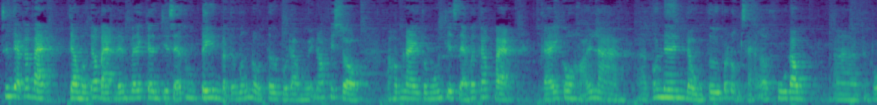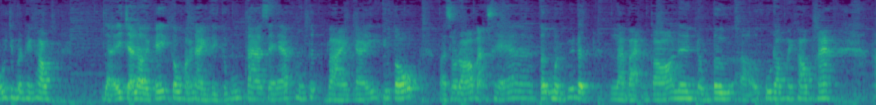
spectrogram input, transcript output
Xin chào các bạn, chào mừng các bạn đến với kênh chia sẻ thông tin và tư vấn đầu tư của Đồng Nguyễn Official. À, Hôm nay tôi muốn chia sẻ với các bạn cái câu hỏi là à, có nên đầu tư bất động sản ở khu đông à, thành phố Hồ Chí Minh hay không? Để trả lời cái câu hỏi này thì chúng ta sẽ phân tích vài cái yếu tố và sau đó bạn sẽ tự mình quyết định là bạn có nên đầu tư ở khu đông hay không ha.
